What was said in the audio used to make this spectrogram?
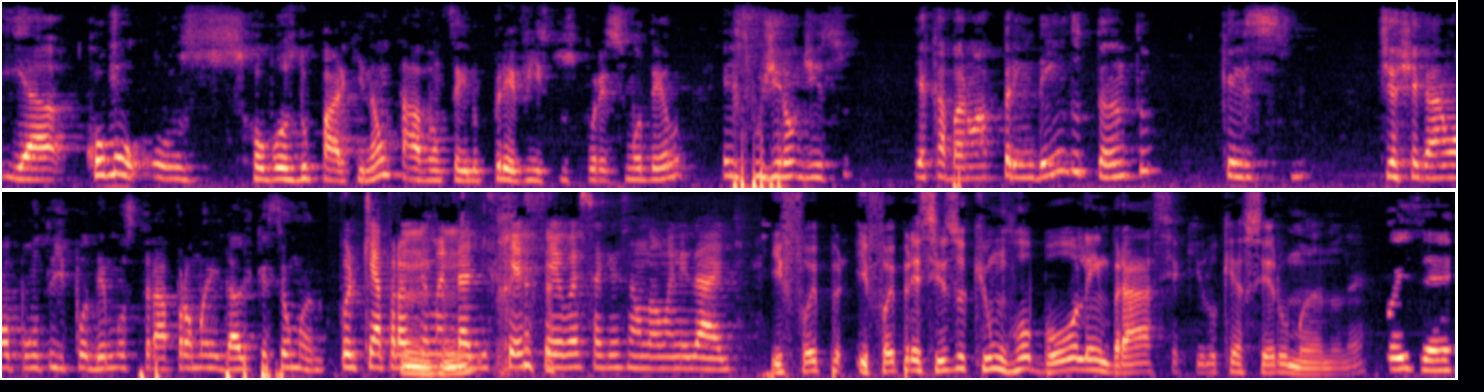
E a, como os robôs do parque não estavam sendo previstos por esse modelo, eles fugiram disso e acabaram aprendendo tanto que eles já chegaram ao ponto de poder mostrar para a humanidade o que é ser humano. Porque a própria uhum. humanidade esqueceu essa questão da humanidade. E foi, e foi preciso que um robô lembrasse aquilo que é ser humano, né? Pois é.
